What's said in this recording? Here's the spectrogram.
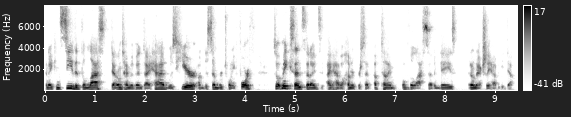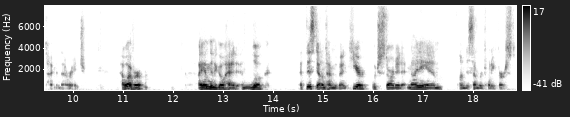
and I can see that the last downtime event I had was here on December 24th. So it makes sense that I'd, I'd have 100% uptime over the last seven days. I don't actually have any downtime in that range. However, I am going to go ahead and look at this downtime event here, which started at 9 a.m. on December 21st.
